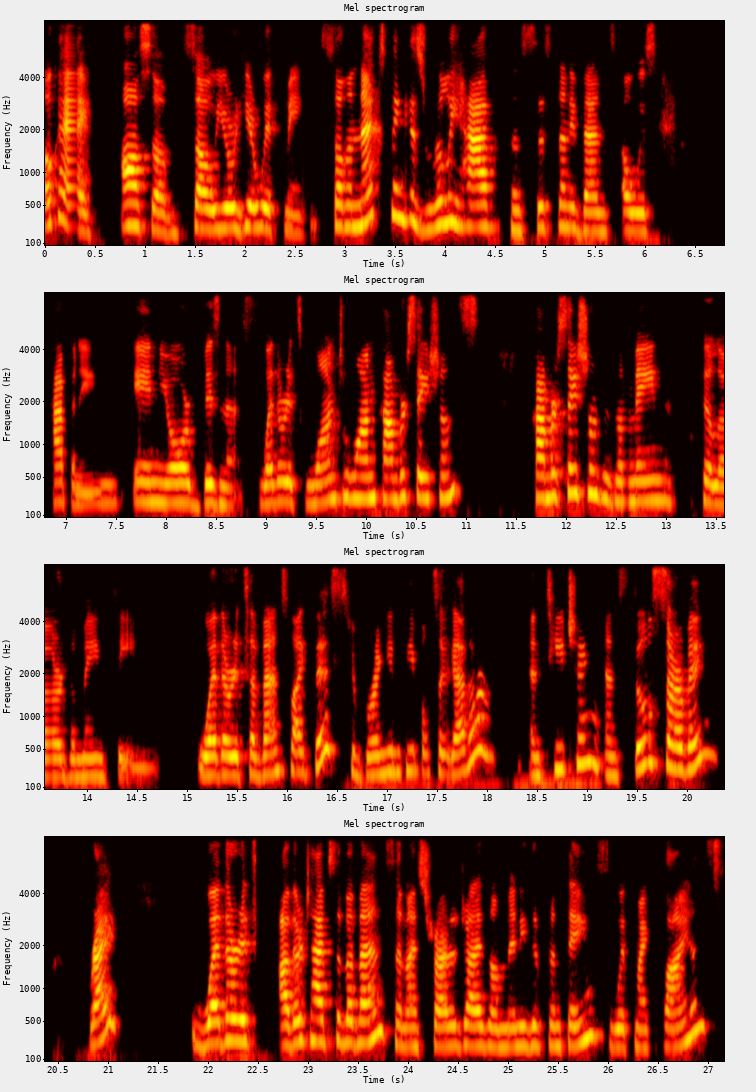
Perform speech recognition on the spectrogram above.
okay, Awesome. So you're here with me. So the next thing is really have consistent events always happening in your business, whether it's one to one conversations. Conversations is the main pillar, the main theme. Whether it's events like this, you're bringing people together and teaching and still serving, right? Whether it's other types of events, and I strategize on many different things with my clients,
